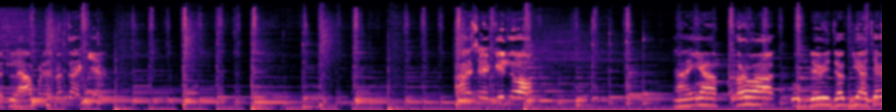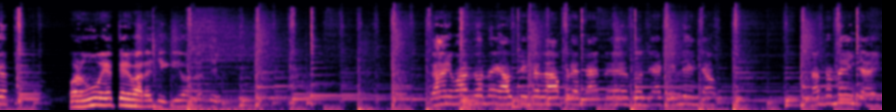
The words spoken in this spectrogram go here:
એટલે આપણે નતા ગયા. આ છે કિલ્લો. અહીંયા ફરવા ખૂબ જેવી જગ્યા છે, પણ હું એકેય વાર હજી ગયો નથી. કાંઈ વાંધો નહીં આવતીકાલે આપણે કાંઈ તો ત્યાંથી લઈ જાવ ના તો નહીં જાય.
